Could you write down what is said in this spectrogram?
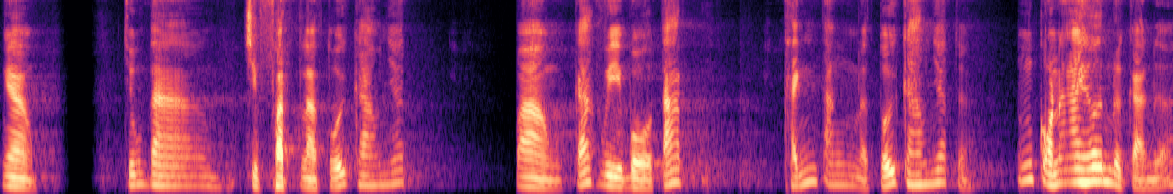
Nghe không? Chúng ta chỉ phật là tối cao nhất. Và các vị bồ tát thánh tăng là tối cao nhất rồi. Không còn ai hơn được cả nữa.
